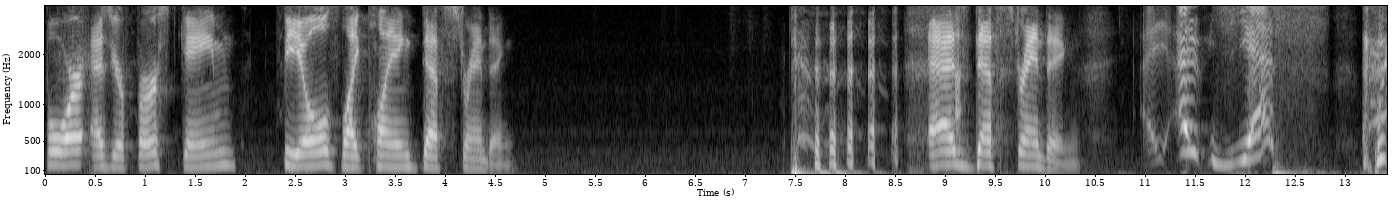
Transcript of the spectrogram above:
4 as your first game feels like playing Death Stranding. as Death Stranding. I, I, yes, but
